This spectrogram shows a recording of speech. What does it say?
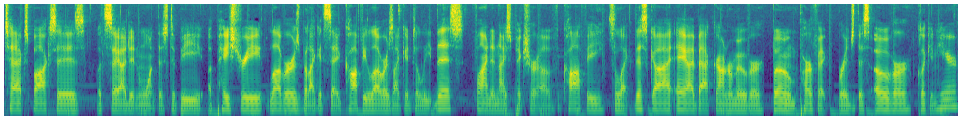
text boxes. Let's say I didn't want this to be a pastry lovers, but I could say coffee lovers. I could delete this, find a nice picture of coffee, select this guy, AI background remover, boom, perfect. Bridge this over, click in here,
